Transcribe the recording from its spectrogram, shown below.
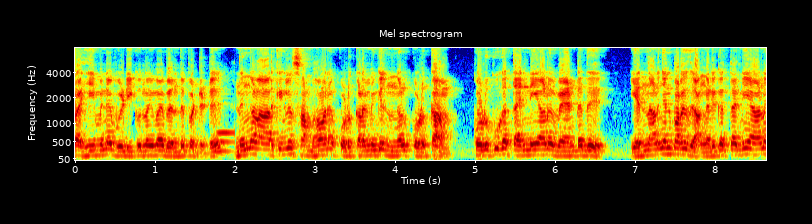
റഹീമിനെ വെടിക്കുന്നതുമായി ബന്ധപ്പെട്ടിട്ട് നിങ്ങൾ ആർക്കെങ്കിലും സംഭാവന കൊടുക്കണമെങ്കിൽ നിങ്ങൾ കൊടുക്കാം. കൊടുക്കുക തന്നെയാണ് വേണ്ടത് എന്നാണ് ഞാൻ പറഞ്ഞത്. അങ്ങനെയൊക്കെ തന്നെയാണ്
